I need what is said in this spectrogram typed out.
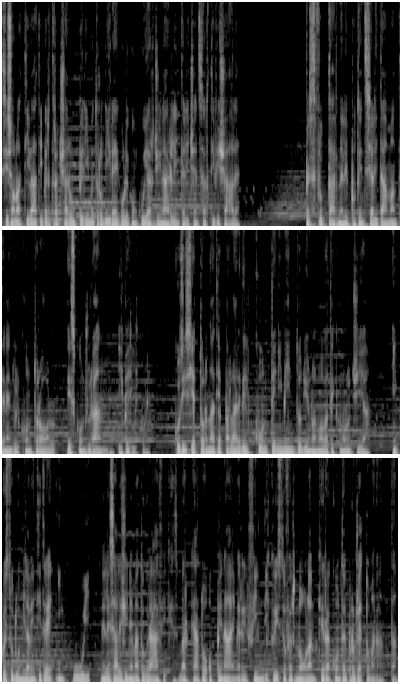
si sono attivati per tracciare un perimetro di regole con cui arginare l'intelligenza artificiale, per sfruttarne le potenzialità mantenendo il controllo e scongiurando i pericoli. Così si è tornati a parlare del contenimento di una nuova tecnologia. In questo 2023 in cui nelle sale cinematografiche è sbarcato Oppenheimer, il film di Christopher Nolan che racconta il progetto Manhattan.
